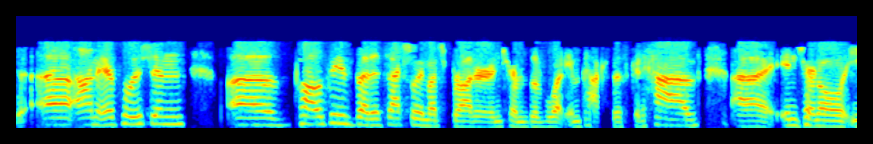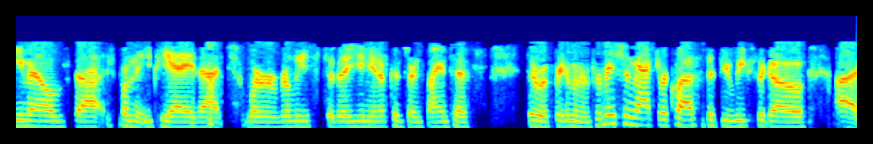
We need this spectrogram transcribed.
uh, on air pollution uh, policies, but it's actually much broader in terms of what impacts this could have. Uh, internal emails that from the EPA that were released to the Union of Concerned Scientists through a Freedom of Information Act request a few weeks ago uh,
